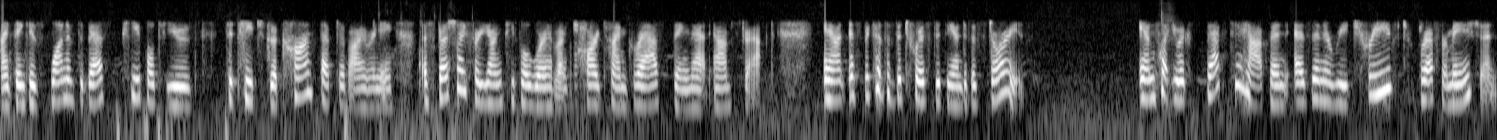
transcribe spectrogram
I think is one of the best people to use to teach the concept of irony, especially for young people who are having a hard time grasping that abstract. And it's because of the twist at the end of his stories. And what you expect to happen as in a retrieved reformation,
